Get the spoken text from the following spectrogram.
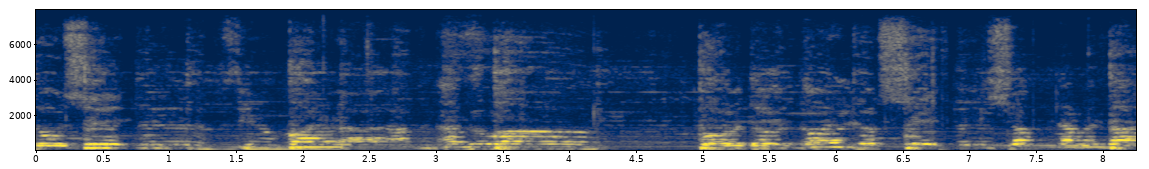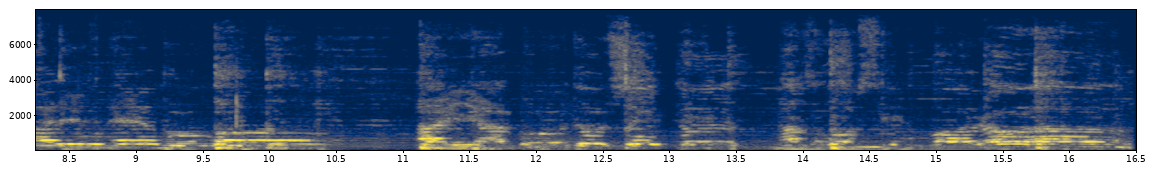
Жити всім ворогам на зло. Буду долю шити, щоб там далі не було. А я буду жити на зло всім ворогам.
